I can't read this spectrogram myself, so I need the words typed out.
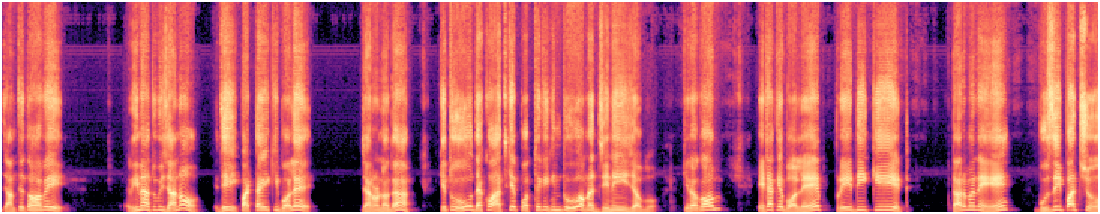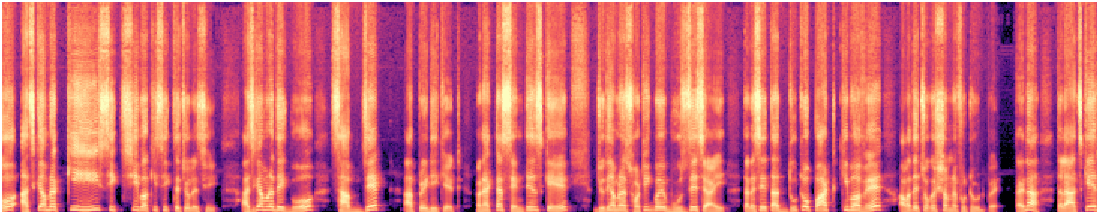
জানতে তো হবে। রিনা, তুমি জানো যে এই পার্টটাকে কি বলে? জানো না দা? কিন্তু দেখো, আজকের পর থেকে কিন্তু আমরা জেনেই যাব। কীরকম? এটাকে বলে প্রেডিকেট তার মানে বুঝতেই পারছ আজকে আমরা কি শিখছি বা কি শিখতে চলেছি। আজকে আমরা দেখব সাবজেক্ট আর প্রেডিকেট মানে একটা সেন্টেন্সকে যদি আমরা সঠিকভাবে বুঝতে চাই, তাহলে সে তার দুটো পার্ট কীভাবে আমাদের চোখের সামনে ফুটে উঠবে, তাই না? তাহলে আজকের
